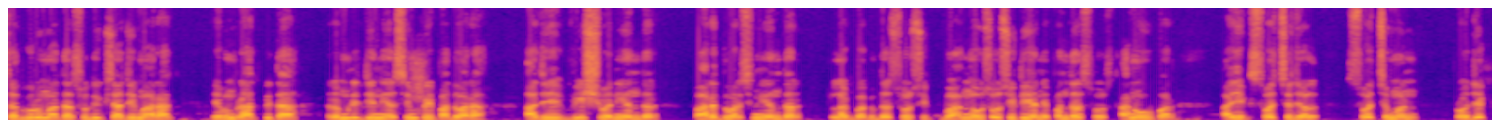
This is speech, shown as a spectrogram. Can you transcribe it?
સદગુરુ માતા સુદીક્ષાજી મહારાજ એવં રાજપિતા રમણીતજીની અસીમ કૃપા દ્વારા આજે વિશ્વની અંદર, ભારત વર્ષની અંદર લગભગ દસો નવસો સિટી અને પંદરસો સ્થાનો ઉપર આ એક સ્વચ્છ જલ, સ્વચ્છ મન પ્રોજેક્ટ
